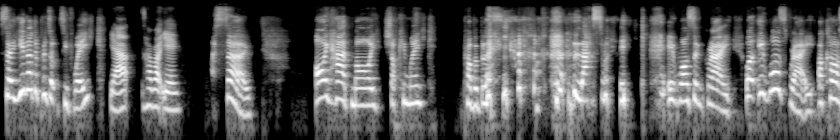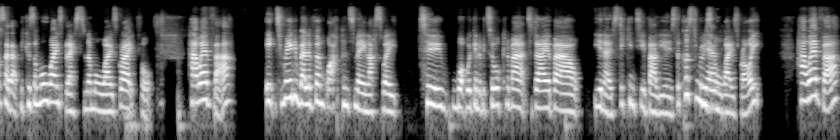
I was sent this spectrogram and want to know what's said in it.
So you've had a productive week. Yeah. How about you? So I had my shocking week probably last week. It wasn't great. Well, it was great. I can't say that because I'm always blessed and I'm always grateful. However, it's really relevant what happened to me last week to what we're going to be talking about today about, you know, sticking to your values. The customer yeah. isn't always right. However,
